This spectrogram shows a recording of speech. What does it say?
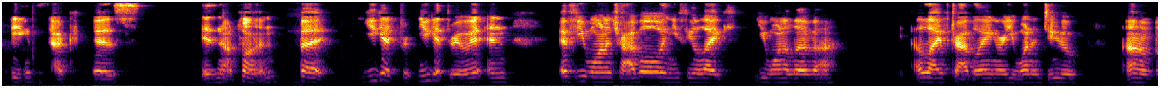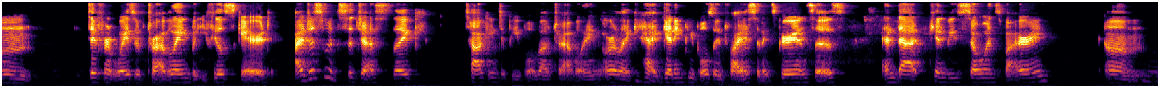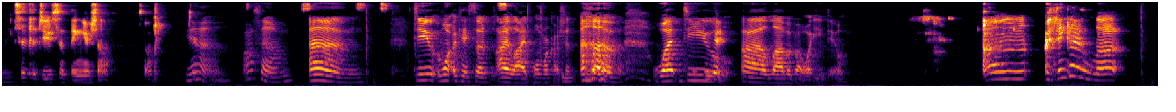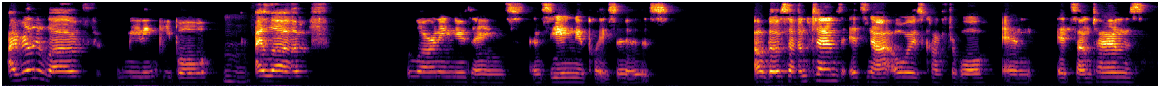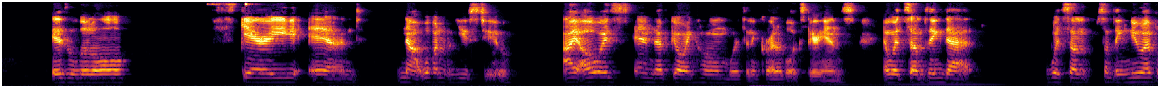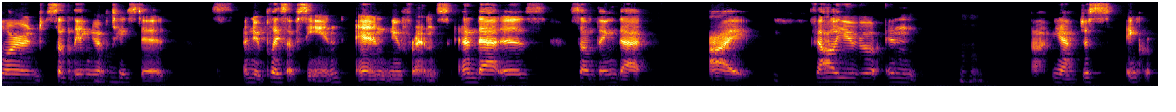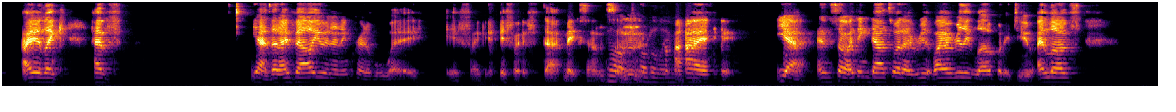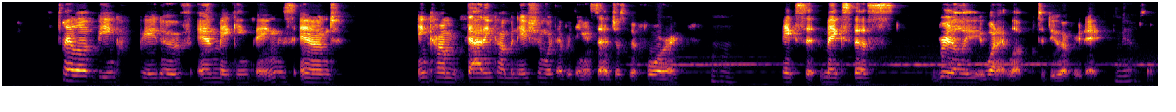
being stuck is is not fun, but you get you get through it. And if you want to travel and you feel like you want to live a a life traveling, or you want to do um, different ways of traveling, but you feel scared, I just would suggest like talking to people about traveling or like ha- getting people's advice and experiences, and that can be so inspiring um, to do something yourself. So Yeah. Awesome. Um do you well, okay, so I lied. One more question. Um what do you uh love about what you do? Um, I think I love. I really love meeting people. Mm-hmm. I love learning new things and seeing new places. Although sometimes it's not always comfortable and it sometimes is a little scary and not what I'm used to. I always end up going home with an incredible experience and with something that with some something new I've learned, something new I've mm-hmm. tasted, a new place I've seen, and new friends. And that is something that I value and Mm-hmm. uh, yeah, just inc- I like have yeah that I value in an incredible way. If I if if that makes sense. And totally. I yeah, and so I think that's what I really why I really love what I do. I love I love being creative and making things and in com- that in combination with everything I said just before Mhm. Makes it makes this really what I love to do every day. Yeah. So.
